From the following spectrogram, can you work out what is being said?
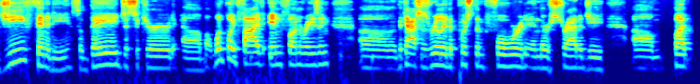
Gfinity. So they just secured uh, about 1.5 in fundraising. Uh, the cash is really to push them forward in their strategy. Um, but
